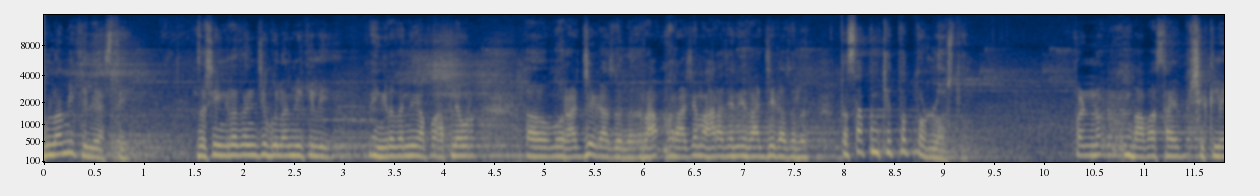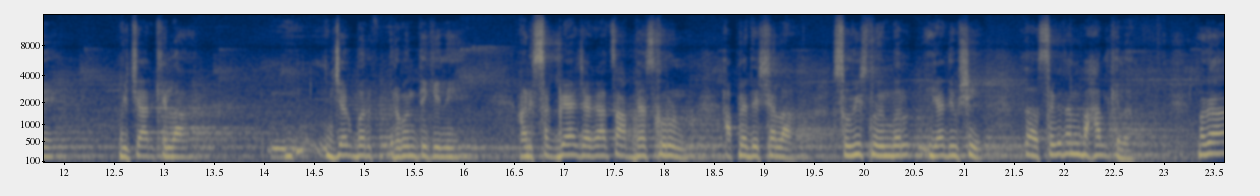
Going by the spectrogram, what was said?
गुलामी केली असती. जशी इंग्रजांची गुलामी केली इंग्रजांनी आप आपल्यावर राज्य गाजवलं रा राजा महाराजांनी राज्य गाजवलं तसं आपण कितपत पडलो असतो. पण बाबासाहेब शिकले विचार केला जगभर भ्रमंती केली आणि सगळ्या जगाचा अभ्यास करून आपल्या देशाला सव्वीस नोव्हेंबर या दिवशी संविधान बहाल केलं. बघा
